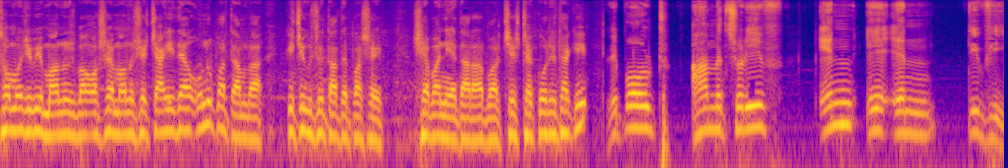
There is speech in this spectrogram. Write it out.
শ্রমজীবী মানুষ বা অসহায় মানুষের চাহিদা অনুপাতে আমরা কিছু কিছু তাদের পাশে সেবা নিয়ে দাঁড়াবার চেষ্টা করে থাকি। Report Ahmed Sharif N A N TV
